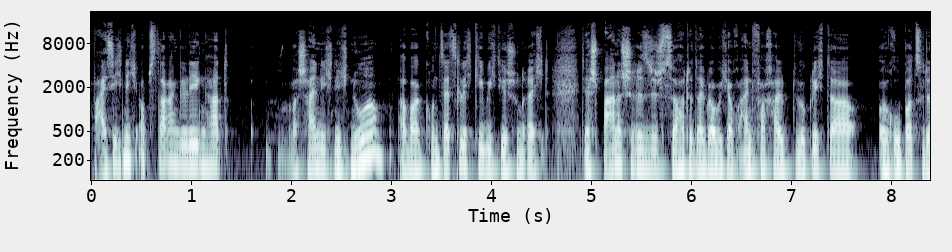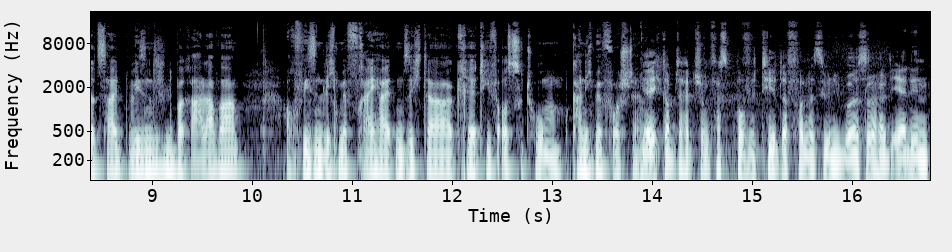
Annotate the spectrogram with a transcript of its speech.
weiß ich nicht, ob es daran gelegen hat. Wahrscheinlich nicht nur, aber grundsätzlich gebe ich dir schon recht. Der spanische Regisseur hatte da, glaube ich, auch einfach halt wirklich da Europa zu der Zeit wesentlich liberaler war, auch wesentlich mehr Freiheiten, sich da kreativ auszutoben. Kann ich mir vorstellen. Ja, ich glaube, der hat schon fast profitiert davon, dass Universal halt eher den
